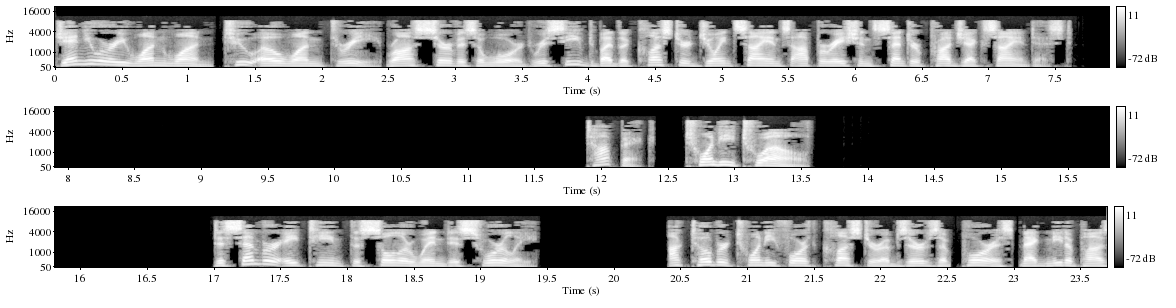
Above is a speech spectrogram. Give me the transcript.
January 1 2013 Ross Service Award received by the Cluster Joint Science Operations Center project scientist. Topic 2012 December 18 – The solar wind is swirly. October 24 – Cluster observes a porous magnetopause.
